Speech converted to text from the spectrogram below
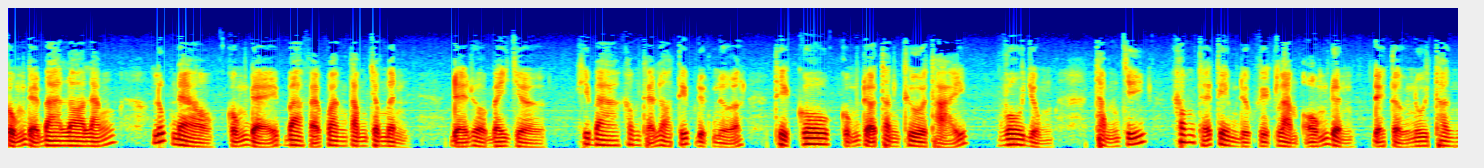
cũng để ba lo lắng, lúc nào cũng để ba phải quan tâm cho mình, để rồi bây giờ khi ba không thể lo tiếp được nữa thì cô cũng trở thành thừa thải, vô dụng, thậm chí không thể tìm được việc làm ổn định để tự nuôi thân.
